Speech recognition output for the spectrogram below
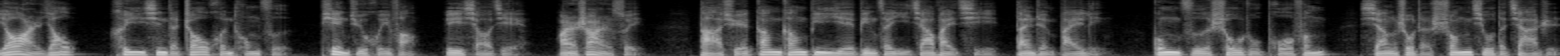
幺二幺，黑心的招魂童子骗局回放。A 小姐，二十二岁，大学刚刚毕业，并在一家外企担任白领，工资收入颇丰，享受着双休的假日，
